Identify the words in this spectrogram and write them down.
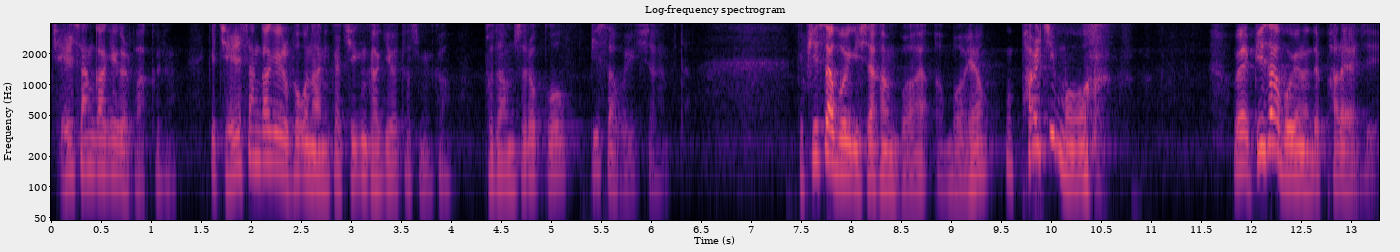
제일 싼 가격을 봤거든. 그 제일 싼 가격을 보고 나니까 지금 가격이 어떻습니까? 부담스럽고 비싸 보이기 시작합니다. 그 비싸 보이기 시작하면 뭐, 뭐 해요? 팔지 뭐. 왜? 비싸 보이는데 팔아야지.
